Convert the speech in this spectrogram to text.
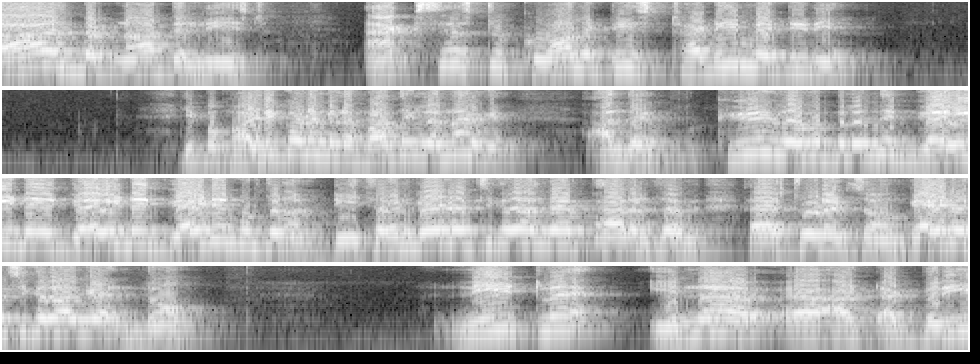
Last but not the least access to quality study material இப்போ பள்ளிக்கூடங்களில் பார்த்தீங்கன்னா அந்த கீழ் வகுப்புலேருந்து கைடு கைடு கைடு கொடுத்துறாங்க. டீச்சரும் கைடு வச்சுக்கிறாங்க பேரண்ட்ஸும் ஸ்டூடெண்ட்ஸும் கைடு வச்சுக்கிறாங்க. நோ நீட்டில் என்ன பெரிய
